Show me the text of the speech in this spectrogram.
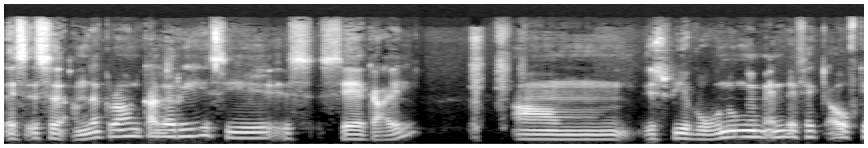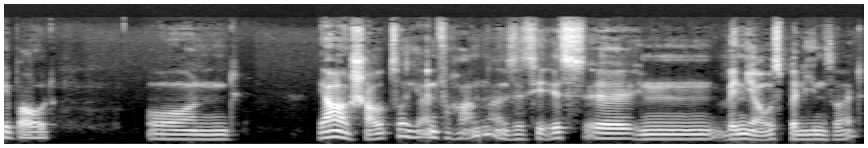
es ist eine Underground-Galerie, sie ist sehr geil, ähm, ist wie Wohnung im Endeffekt aufgebaut. Und ja, schaut es euch einfach an. Also sie ist, äh, in, wenn ihr aus Berlin seid,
